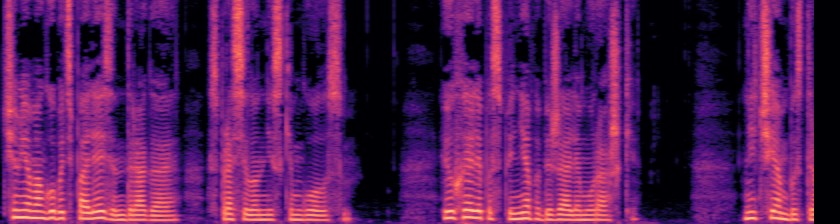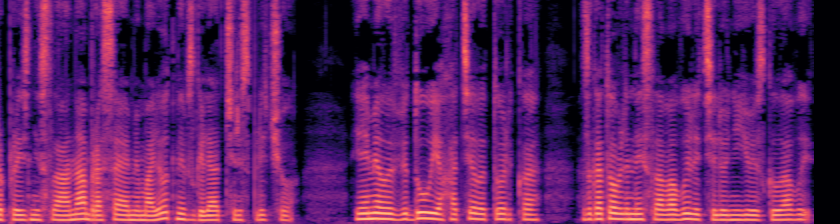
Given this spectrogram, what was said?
«Чем я могу быть полезен, дорогая?» — спросил он низким голосом. И у Хелли по спине побежали мурашки. «Ничем», — быстро произнесла она, бросая мимолетный взгляд через плечо. «Я имела в виду, я хотела только...» Заготовленные слова вылетели у нее из головы.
